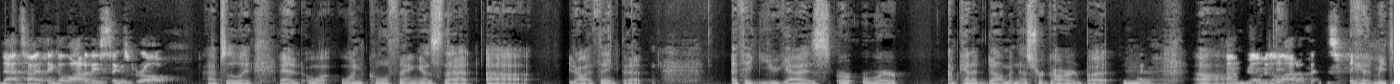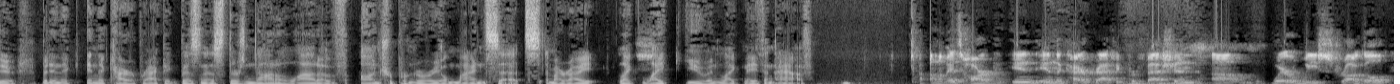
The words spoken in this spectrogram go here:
that's how i think a lot of these things grow absolutely and w- one cool thing is that uh, you know i think that i think you guys or, or where I'm kind of dumb in this regard, but um, I'm dumb in a it, lot of things. It, me too. But in the in the chiropractic business, there's not a lot of entrepreneurial mindsets. Am I right? Like like you and like Nathan have. Um, it's hard in in the chiropractic profession. Um, where we struggle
